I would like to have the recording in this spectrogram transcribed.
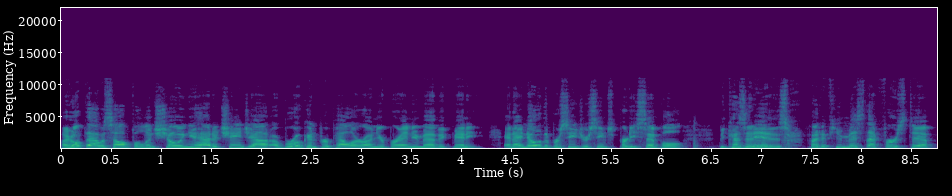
I hope that was helpful in showing you how to change out a broken propeller on your brand new Mavic Mini. And I know the procedure seems pretty simple, because it is, but if you missed that first tip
